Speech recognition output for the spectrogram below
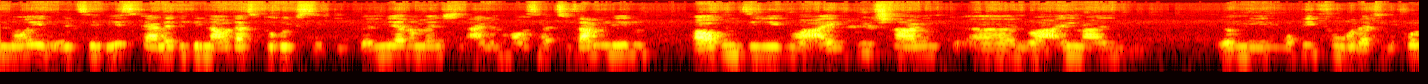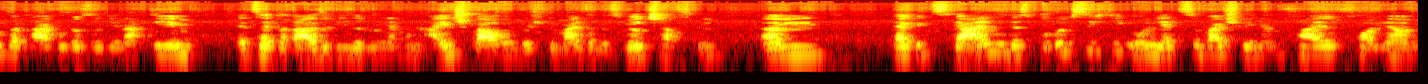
neue OECD-Skala, die genau das berücksichtigt. Wenn mehrere Menschen in einem Haushalt zusammenleben, brauchen sie nur einen Kühlschrank, äh, nur einmal irgendwie einen Mobilfunk- oder Telefonvertrag oder so, je nachdem, etc. Also diese sogenannten Einsparungen durch gemeinsames Wirtschaften. Ähm, da gibt es Skalen, die das berücksichtigen und jetzt zum Beispiel in dem Fall von einer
